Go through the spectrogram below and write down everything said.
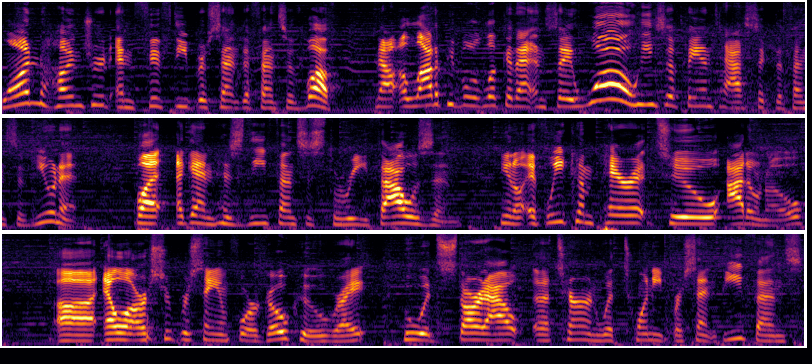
150% defensive buff. Now, a lot of people would look at that and say, whoa, he's a fantastic defensive unit. But again, his defense is 3,000. You know, if we compare it to, I don't know, uh, LR Super Saiyan 4 Goku, right? Who would start out a turn with 20% defense,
